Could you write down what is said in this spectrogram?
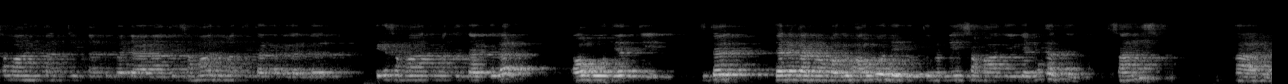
සමාහිතං චිත්තං උපජානාති. සමාධිමත් හිතක් අටගත්ත ඒක සමාධිමත් හිතක් කියලා අවබෝධයක් තියෙනවා. හිත දැනගන්නවා වගේම අවබෝධයකුත් තියෙනවා මේ සමාධිය ගැන මොකද්ද? සංස්කාරය.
